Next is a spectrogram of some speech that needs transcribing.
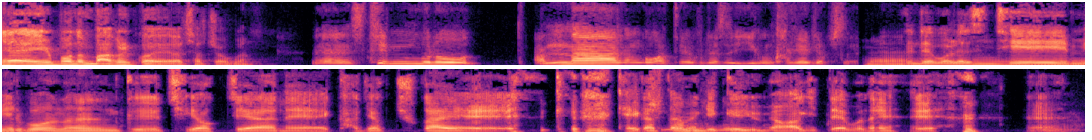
예, 일본은 막을 거예요 저쪽은. 네, 스팀으로 안 나간 것 같아요. 그래서 이건 가격이 없어요. 예. 근데 원래 스팀 음. 일본은 그 지역 제한에 가격 추가에 개 같다는 게 꽤 유명하기 때문에 예.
